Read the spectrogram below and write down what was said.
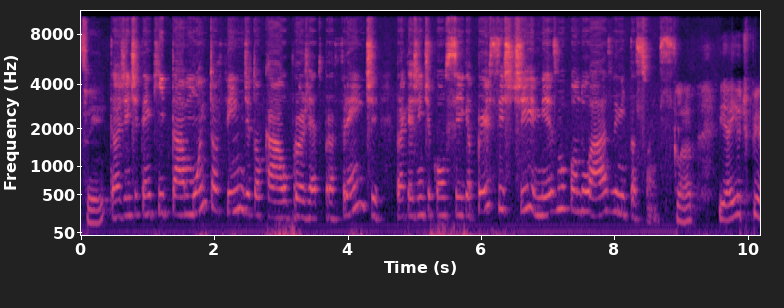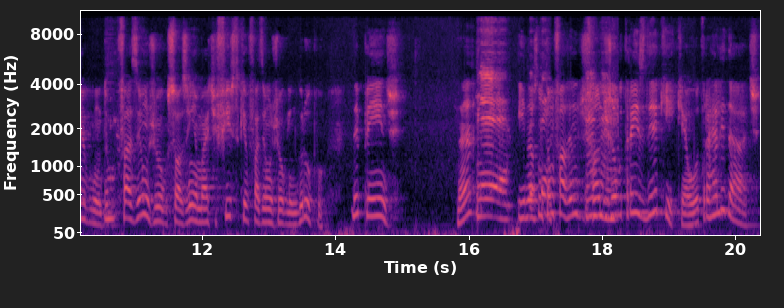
Sim. Então a gente tem que estar tá muito afim de tocar o projeto para frente para que a gente consiga persistir mesmo quando há as limitações. Claro. E aí eu te pergunto, hum. fazer um jogo sozinho é mais difícil do que fazer um jogo em grupo? Depende. Né? É, e nós depende. não estamos falando de, falando uhum. de jogo 3D aqui, que é outra realidade.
